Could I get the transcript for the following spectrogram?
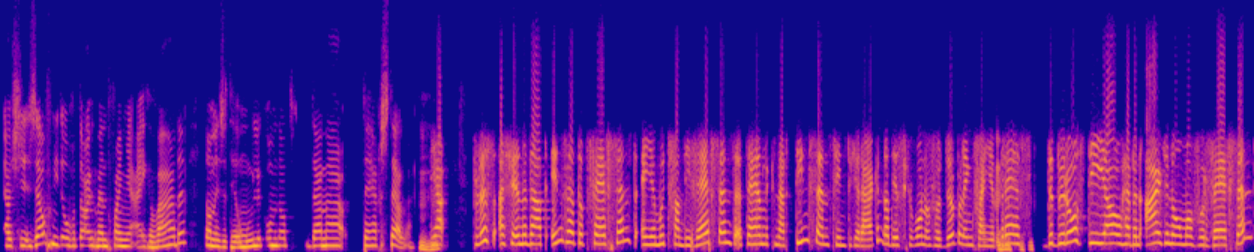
als je zelf niet overtuigd bent van je eigen waarde, dan is het heel moeilijk om dat daarna te herstellen. Mhm. Ja. Plus, als je inderdaad inzet op 5 cent en je moet van die 5 cent uiteindelijk naar 10 cent zien te geraken, dat is gewoon een verdubbeling van je prijs. De bureaus die jou hebben aangenomen voor 5 cent,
